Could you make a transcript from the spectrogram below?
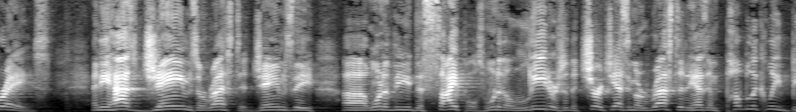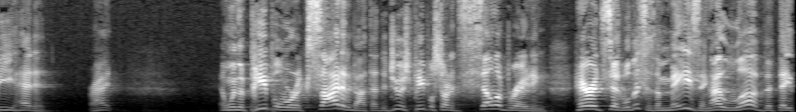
praise and he has James arrested. James, the, uh, one of the disciples, one of the leaders of the church, he has him arrested and he has him publicly beheaded, right? And when the people were excited about that, the Jewish people started celebrating. Herod said, Well, this is amazing. I love that they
